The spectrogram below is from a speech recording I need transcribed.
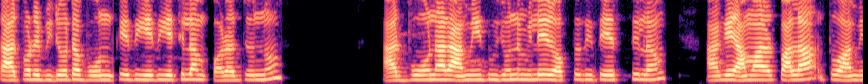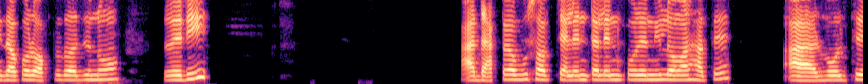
তারপরে ভিডিওটা বোনকে দিয়ে দিয়েছিলাম করার জন্য। আর বোন আর আমি দুজনে মিলে রক্ত দিতে এসেছিলাম। আগে আমার পালা, তো আমি দেখো রক্ত দেওয়ার জন্য রেডি আর ডাক্তারবাবু সব চ্যালেঞ্জ ট্যালেন করে নিল আমার হাতে। আর বলছে,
